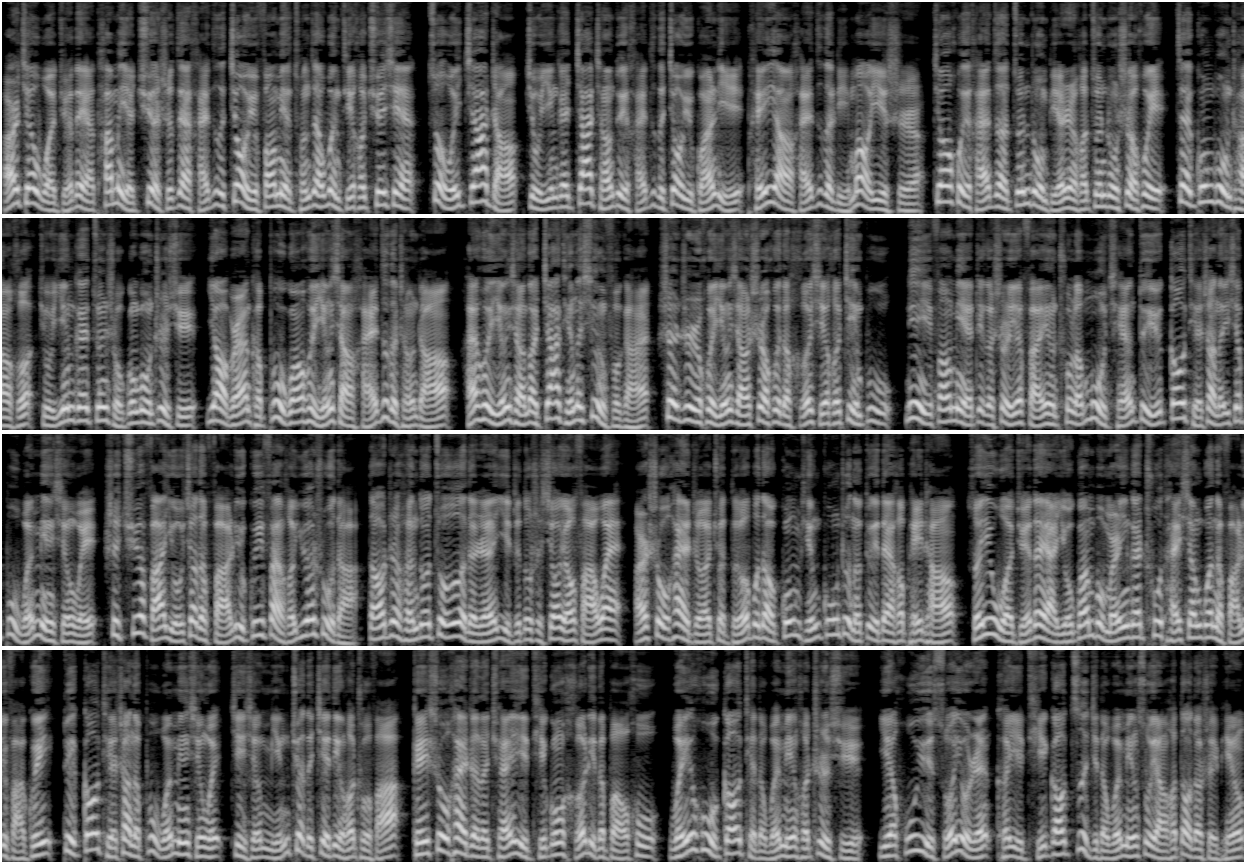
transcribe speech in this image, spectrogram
而且我觉得呀，他们也。确实，在孩子的教育方面存在问题和缺陷。作为家长，就应该加强对孩子的教育管理，培养孩子的礼貌意识，教会孩子尊重别人和尊重社会。在公共场合就应该遵守公共秩序，要不然然可不光会影响孩子的成长，还会影响到家庭的幸福感，甚至会影响社会的和谐和进步。另一方面，这个事儿也反映出了目前对于高铁上的一些不文明行为是缺乏有效的法律规范和约束的，导致很多作恶的人一直都是逍遥法外，而。受害者却得不到公平公正的对待和赔偿，所以我觉得呀，有关部门应该出台相关的法律法规，对高铁上的不文明行为进行明确的界定和处罚，给受害者的权益提供合理的保护，维护高铁的文明和秩序。也呼吁所有人可以提高自己的文明素养和道德水平，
